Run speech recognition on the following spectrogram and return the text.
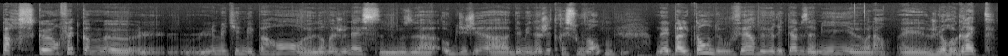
parce que, en fait, comme euh, le métier de mes parents euh, dans ma jeunesse nous a obligés à déménager très souvent, Mhm. on n'avait pas le temps de vous faire de véritables amis, voilà, et je le regrette.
